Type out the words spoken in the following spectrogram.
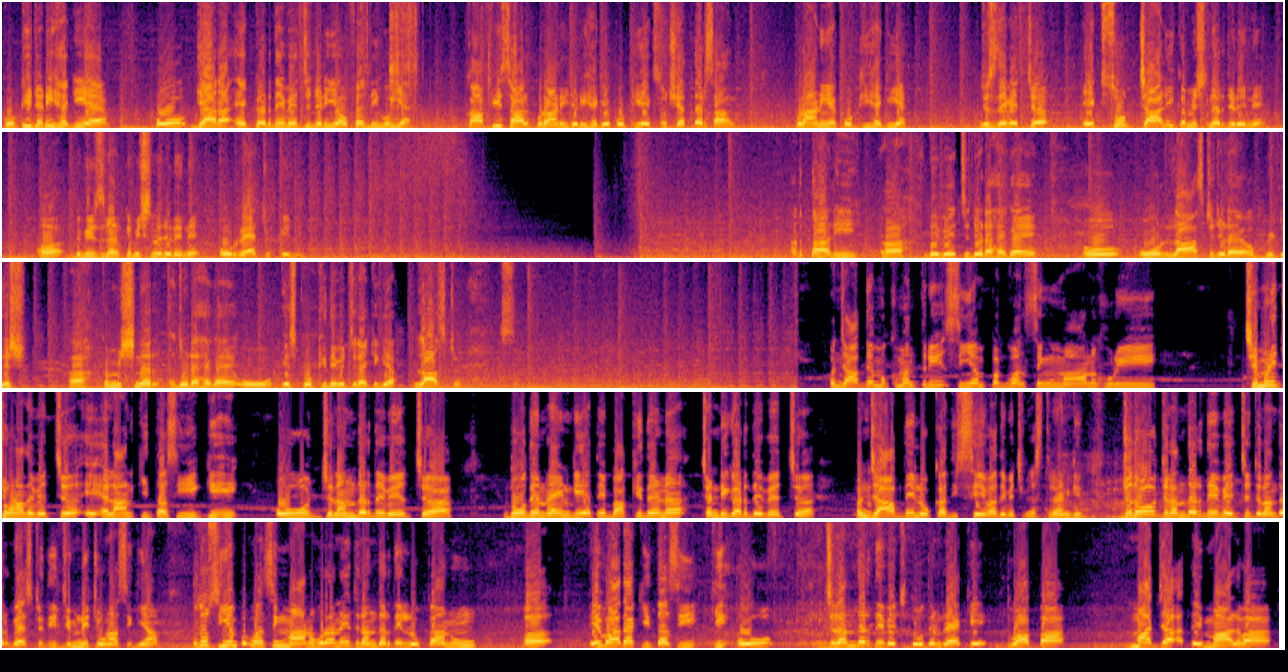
ਕੋਠੀ ਜਿਹੜੀ ਹੈਗੀ ਹੈ, ਉਹ 11 ਏਕੜ ਦੇ ਵਿੱਚ ਜਿਹੜੀ ਆ, ਉਹ ਫੈਲੀ ਹੋਈ ਹੈ। ਕਾਫੀ ਸਾਲ ਪੁਰਾਣੀ ਜਿਹੜੀ ਹੈਗੀ ਹੈ ਕੋਠੀ ਹੈ 176 ਸਾਲ ਪੁਰਾਣੀ ਇਹ ਕੋਠੀ ਹੈਗੀ ਹੈ, ਜਿਸ ਦੇ ਵਿੱਚ 140 ਕਮਿਸ਼ਨਰ ਜਿਹੜੇ ਨੇ ਡਿਵੀਜ਼ਨਲ ਕਮਿਸ਼ਨਰ ਜਿਹੜੇ ਨੇ, ਉਹ ਰਹਿ ਚੁੱਕੇ ਨੇ। 48 ਦੇ ਵਿੱਚ ਜਿਹੜਾ ਹੈਗਾ ਹੈ ਉਹ ਉਹ ਲਾਸਟ ਜਿਹੜਾ ਹੈ, ਉਹ ਬ੍ਰਿਟਿਸ਼ ਕਮਿਸ਼ਨਰ ਜਿਹੜਾ ਹੈਗਾ ਹੈ ਉਹ ਇਸ ਕੋਠੀ ਦੇ ਵਿੱਚ ਰਹਿ ਕੇ ਗਿਆ ਲਾਸਟ ਪੰਜਾਬ ਦੇ ਮੁੱਖ ਮੰਤਰੀ ਸੀਐਮ ਭਗਵੰਤ ਸਿੰਘ ਮਾਨ ਹੁਰੀ ਚਿਮਣੀ ਚੋਣਾਂ ਦੇ ਵਿੱਚ ਇਹ ਐਲਾਨ ਕੀਤਾ ਸੀ ਕਿ ਉਹ ਜਲੰਧਰ ਦੇ ਵਿੱਚ ਦੋ ਦਿਨ ਰਹਿਣਗੇ ਤੇ ਬਾਕੀ ਦਿਨ ਚੰਡੀਗੜ੍ਹ ਦੇ ਵਿੱਚ ਪੰਜਾਬ ਦੇ ਲੋਕਾਂ ਦੀ ਸੇਵਾ ਦੇ ਵਿੱਚ ਵਿਅਸਤ ਰਹਿਣਗੇ। ਜਦੋਂ ਜਲੰਧਰ ਦੇ ਵਿੱਚ ਜਲੰਧਰ ਵੈਸਟ ਦੀ ਜਿਮਨੀ ਚੋਣਾਂ ਸੀਗੀਆਂ, ਉਦੋਂ ਸੀਐਮ ਭਗਵੰਤ ਸਿੰਘ ਮਾਨ ਹੋਰਾਂ ਨੇ ਜਲੰਧਰ ਦੇ ਲੋਕਾਂ ਨੂੰ ਇਹ ਵਾਅਦਾ ਕੀਤਾ ਸੀ ਕਿ ਉਹ ਜਲੰਧਰ ਦੇ ਵਿੱਚ ਦੋ ਦਿਨ ਰਹਿ ਕੇ ਦੁਆਬਾ, ਮਾਝਾ ਅਤੇ ਮਾਲਵਾ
